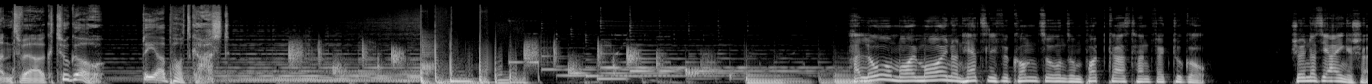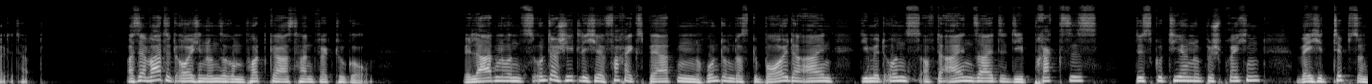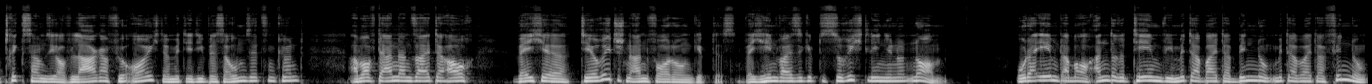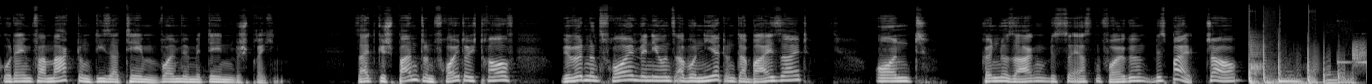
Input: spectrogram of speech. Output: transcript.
Handwerk to go, der Podcast. Hallo, moin moin und herzlich willkommen zu unserem Podcast Handwerk to go. Schön, dass ihr eingeschaltet habt. Was erwartet euch in unserem Podcast Handwerk to go? Wir laden uns unterschiedliche Fachexperten rund um das Gebäude ein, die mit uns auf der einen Seite die Praxis diskutieren und besprechen, welche Tipps und Tricks haben sie auf Lager für euch, damit ihr die besser umsetzen könnt, aber auf der anderen Seite auch, welche theoretischen Anforderungen gibt es, welche Hinweise gibt es zu Richtlinien und Normen. Oder eben aber auch andere Themen wie Mitarbeiterbindung, Mitarbeiterfindung oder eben Vermarktung dieser Themen wollen wir mit denen besprechen. Seid gespannt und freut euch drauf. Wir würden uns freuen, wenn ihr uns abonniert und dabei seid. Und können nur sagen, bis zur ersten Folge. Bis bald. Ciao.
